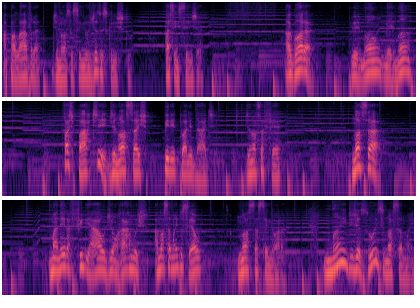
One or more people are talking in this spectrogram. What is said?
a palavra de nosso Senhor Jesus Cristo. Assim seja. Agora, meu irmão, minha irmã, faz parte de nossa espiritualidade, de nossa fé. Nossa maneira filial de honrarmos a nossa Mãe do Céu, Nossa Senhora, Mãe de Jesus e nossa Mãe,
